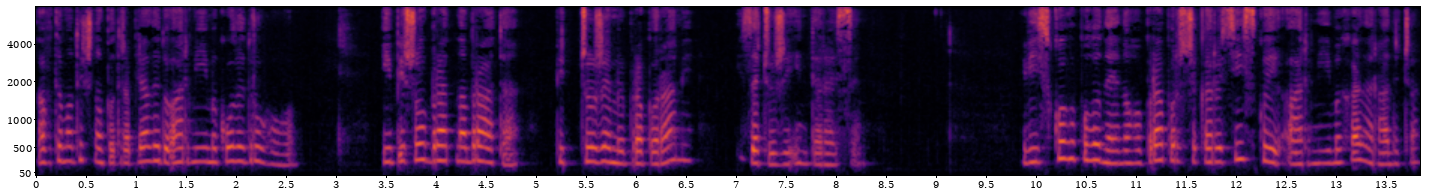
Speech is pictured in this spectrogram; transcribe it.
автоматично потрапляли до армії Миколи II. І пішов брат на брата під чужими прапорами і за чужі інтереси. Військовополоненого прапорщика російської армії Михайла Радича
